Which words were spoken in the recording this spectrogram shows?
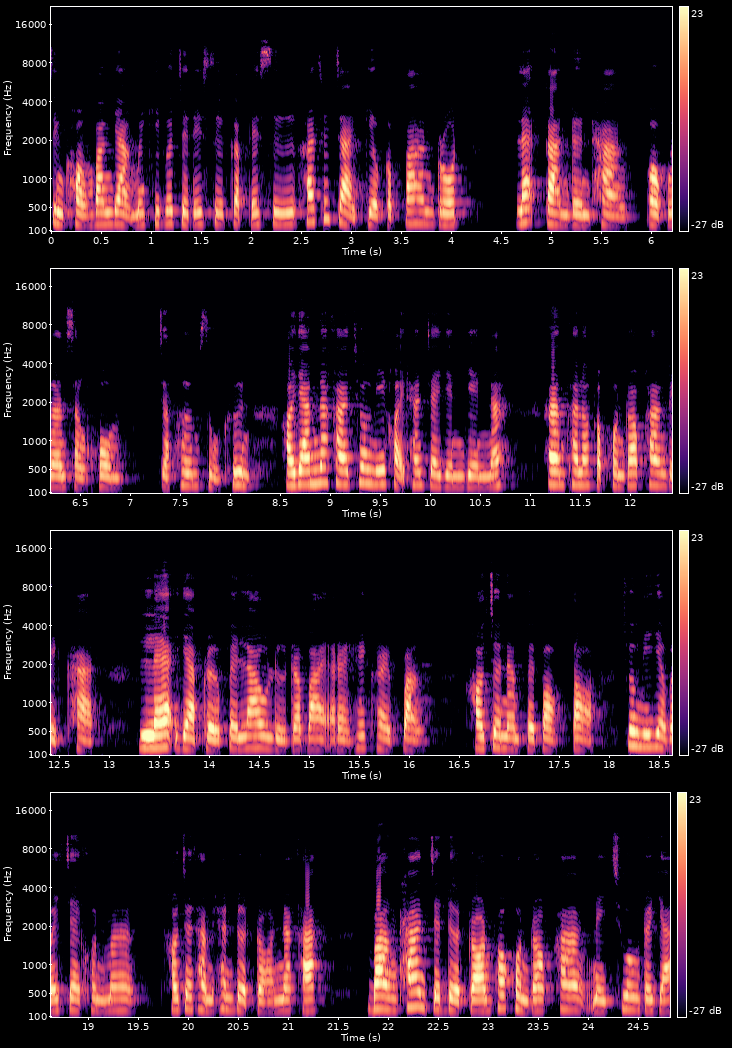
สิ่งของบางอย่างไม่คิดว่าจะได้ซื้อกลับได้ซื้อ ค่าใช้จ่ายเกี่ยวกับบ้านรถ และการเดินทางออกงานสังคม จะเพิ่มสูงขึ้น ขอย้ำนะคะ ช่วงนี้ขอให้ท่านใจเย็นๆนะ ห้ามทะเลาะกับคนรอบข้างเด็ดขาด และอย่าเผลอไปเล่าหรือระบายอะไรให้ใครฟัง เขาจะนำไปบอกต่อ ช่วงนี้อย่าไว้ใจคนมาก เขาจะทำให้ท่านเดือดร้อนนะคะ บางท่านจะเดือดร้อนเพราะคนรอบข้างในช่วงระยะ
